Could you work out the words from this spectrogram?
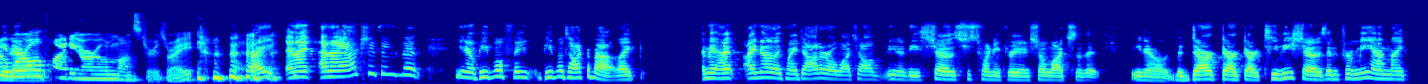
You And we're all fighting our own monsters, right? right and i and i actually think that you know people think people talk about like i mean i i know like my daughter will watch all you know these shows she's 23 and she'll watch the you know the dark dark dark tv shows and for me i'm like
